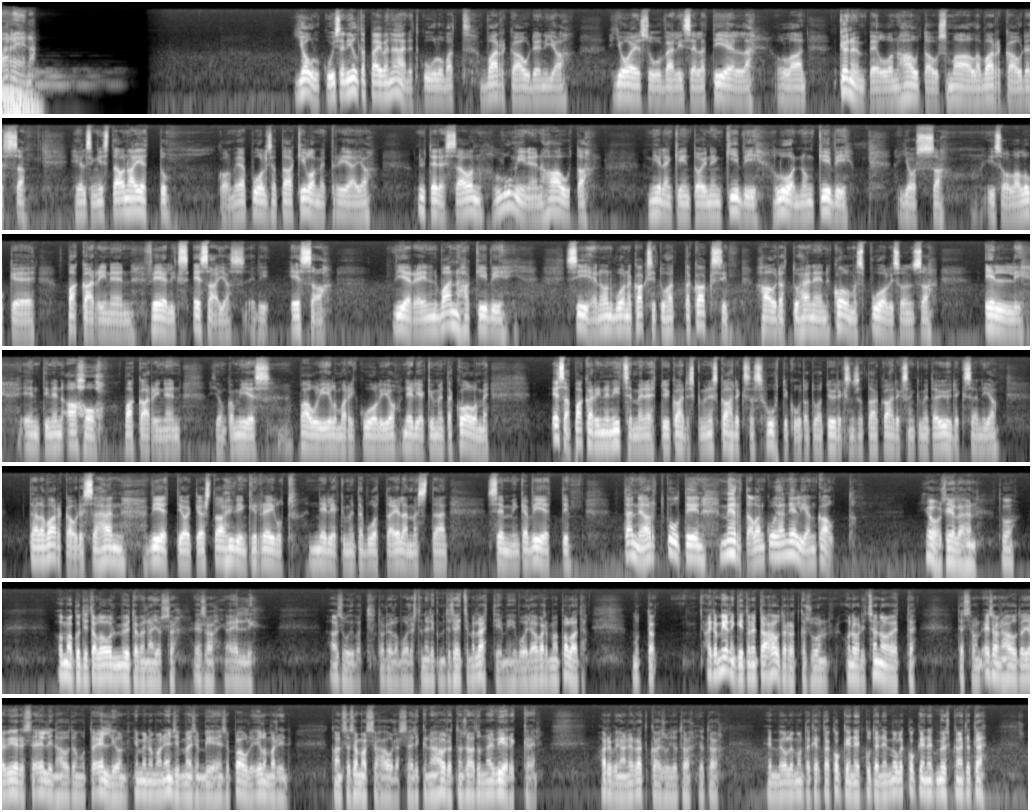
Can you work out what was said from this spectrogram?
Areena. Joulukuisen iltapäivän äänet kuuluvat Varkauden ja Joesuun välisellä tiellä. Ollaan Könönpellon hautausmaalla Varkaudessa. Helsingistä on ajettu kolme ja puolisataa kilometriä ja nyt edessä on luminen hauta, mielenkiintoinen kivi, luonnon kivi, jossa isolla lukee Pakarinen Felix Esajas, eli Esa, viereinen vanha kivi. Siihen on vuonna 2002 haudattu hänen kolmas puolisonsa Elli, entinen Aho Pakarinen, jonka mies Pauli Ilmari kuoli jo 43. Esa Pakarinen itse menehtyi 28. huhtikuuta 1989 ja täällä Varkaudessa hän vietti oikeastaan hyvinkin reilut 40 vuotta elämästään sen, minkä vietti. Tänne tultiin Mertalan kuoja neljän kautta. Joo, siellähän tuo omakotitalo on myytävänä, jossa Esa ja Elli asuivat todella vuodesta 1947 lähtien, mihin voidaan varmaan palata. Mutta aika mielenkiintoinen tämä hautaratkaisu on. Unohdit sanoa, että tässä on Esan hauta ja vieressä Ellin hauta, mutta Elli on nimenomaan ensimmäisen miehensä Pauli Ilmarin kanssa samassa haudassa. Eli nämä haudat on saatu näin vierekkäin. Harvinainen ratkaisu, jota, jota emme ole monta kertaa kokeneet, kuten emme ole kokeneet myöskään tätä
